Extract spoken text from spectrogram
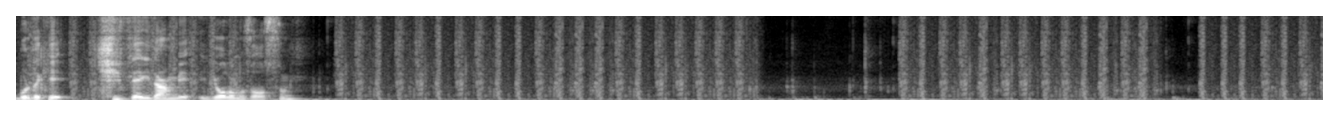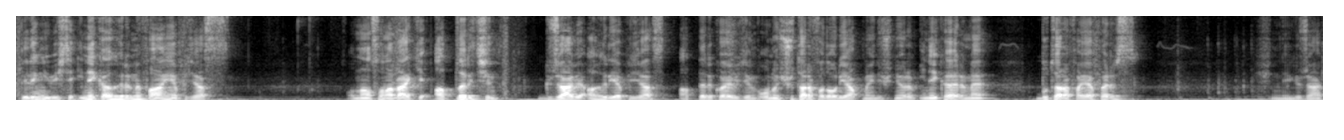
Buradaki çiftliğe giden bir yolumuz olsun. Dediğim gibi işte inek ahırını falan yapacağız. Ondan sonra belki atlar için güzel bir ahır yapacağız. Atları koyabileceğimiz. Onu şu tarafa doğru yapmayı düşünüyorum. İnek ahırını bu tarafa yaparız. Şimdi güzel.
